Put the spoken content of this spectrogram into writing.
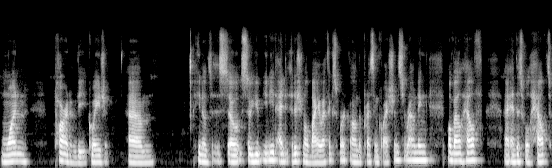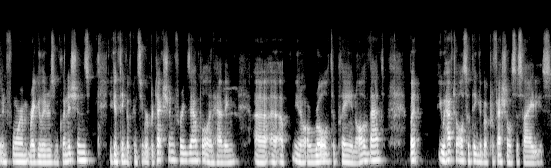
one part of the equation. Um, you know, so so you, you need ad- additional bioethics work on the pressing questions surrounding mobile health, uh, and this will help to inform regulators and clinicians. You can think of consumer protection, for example, and having uh, a, a you know a role to play in all of that. But you have to also think about professional societies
